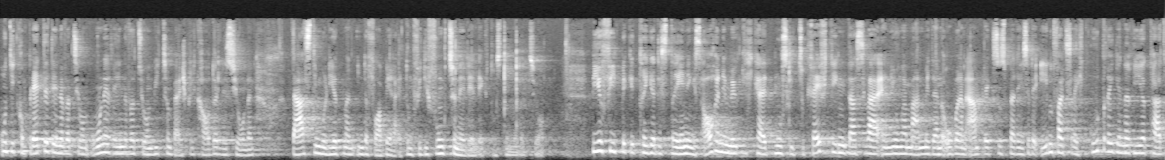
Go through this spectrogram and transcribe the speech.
Und die komplette Denervation ohne Reinnervation, wie zum Beispiel Kauderläsionen, da stimuliert man in der Vorbereitung für die funktionelle Elektrostimulation. Biofeedback getriggertes Training ist auch eine Möglichkeit, Muskel zu kräftigen. Das war ein junger Mann mit einer oberen Amplexusparese, der ebenfalls recht gut regeneriert hat,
